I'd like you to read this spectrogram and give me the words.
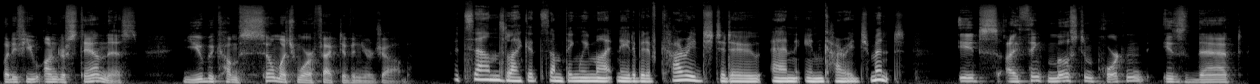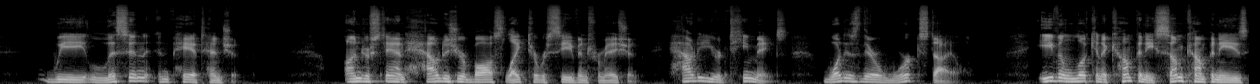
but if you understand this, you become so much more effective in your job. It sounds like it's something we might need a bit of courage to do and encouragement. It's, I think, most important is that we listen and pay attention. Understand how does your boss like to receive information? How do your teammates? What is their work style? Even look in a company, some companies,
